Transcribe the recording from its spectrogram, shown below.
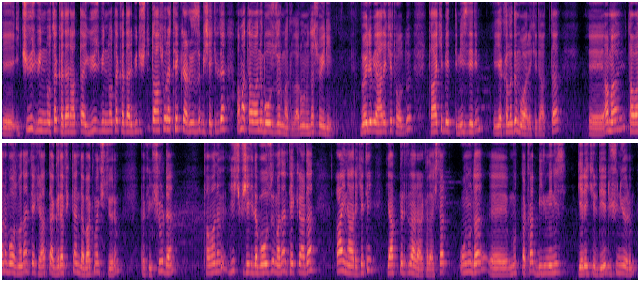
e, 200 bin nota kadar hatta 100 bin nota kadar bir düştü. Daha sonra tekrar hızlı bir şekilde ama tavanı bozdurmadılar. Onu da söyleyeyim. Böyle bir hareket oldu. Takip ettim, izledim. Yakaladım o hareketi hatta. E, ama tavanı bozmadan tekrar hatta grafikten de bakmak istiyorum. Bakın şurada tavanı hiçbir şekilde bozdurmadan tekrardan aynı hareketi yaptırdılar arkadaşlar. Onu da e, mutlaka bilmeniz gerekir diye düşünüyorum.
